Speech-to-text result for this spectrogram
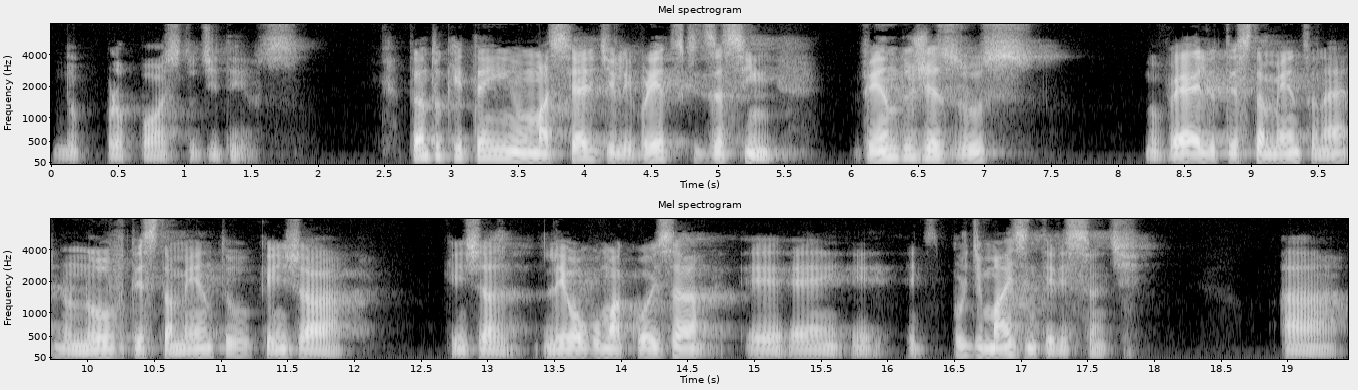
do propósito de Deus. Tanto que tem uma série de livretos que diz assim: vendo Jesus no Velho Testamento, né? No Novo Testamento, quem já quem já leu alguma coisa é, é, é por demais interessante. Ah,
